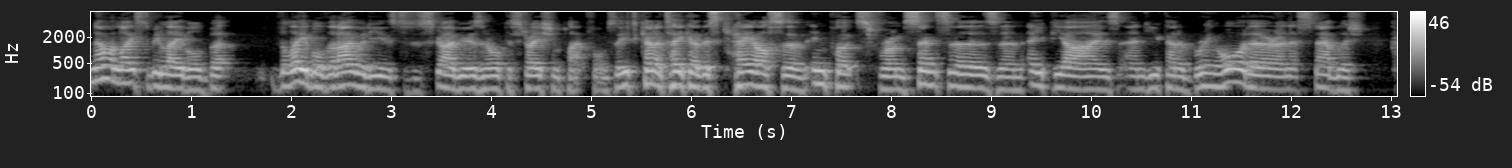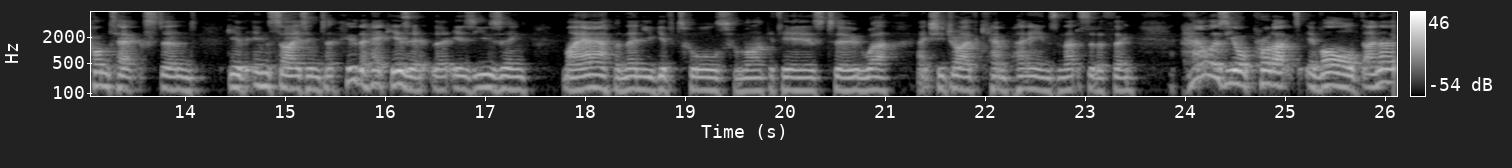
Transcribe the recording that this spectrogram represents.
No one likes to be labeled, but the label that I would use to describe you as an orchestration platform. So you kind of take this chaos of inputs from sensors and APIs, and you kind of bring order and establish context and give insight into who the heck is it that is using my app, and then you give tools for marketeers to uh, actually drive campaigns and that sort of thing. How has your product evolved? I know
